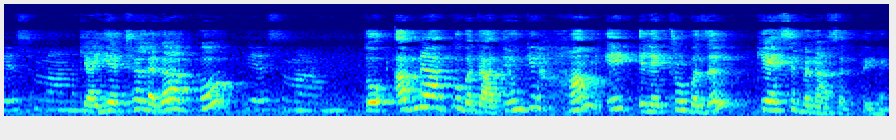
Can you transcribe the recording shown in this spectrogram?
यस मैम क्या ये अच्छा लगा आपको? यस मैम तो अब मैं आपको बताती हूँ कि हम एक इलेक्ट्रो बजल कैसे बना सकते हैं।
